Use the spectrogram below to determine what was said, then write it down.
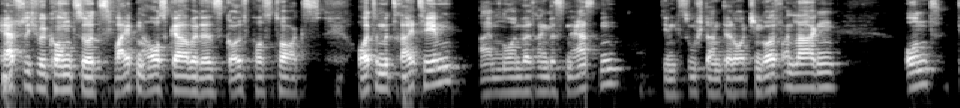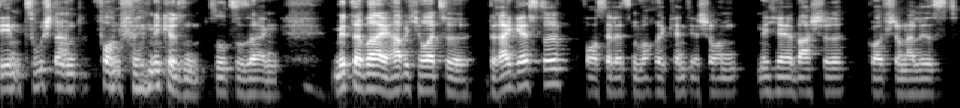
Herzlich willkommen zur zweiten Ausgabe des Golfpost Talks. Heute mit drei Themen, einem neuen Weltranglisten ersten, dem Zustand der deutschen Golfanlagen und dem Zustand von Phil Mickelson sozusagen. Mit dabei habe ich heute drei Gäste. Aus der letzten Woche kennt ihr schon Michael Basche, Golfjournalist,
